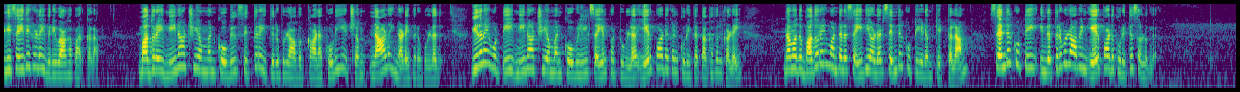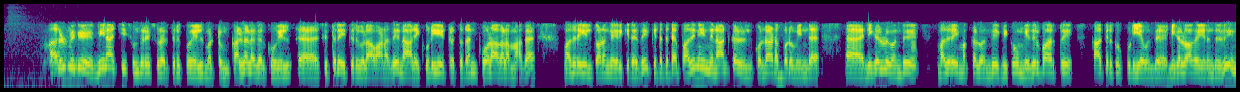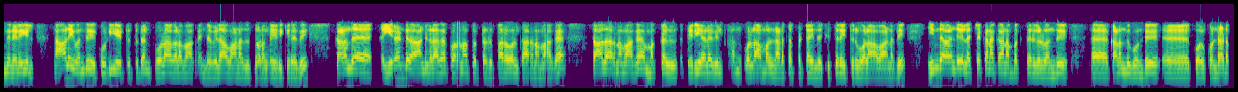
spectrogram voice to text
இனி செய்திகளை விரிவாக பார்க்கலாம். மதுரை மீனாட்சி அம்மன் கோவில் சித்திரை திருவிழாவுக்கான கொடியேற்றம் நாளை நடைபெறவுள்ளது. இதனையொட்டி மீனாட்சி அம்மன் கோவிலில் செயல்பட்டுள்ள ஏற்பாடுகள் குறித்த தகவல்களை நமது மதுரை மண்டல செய்தியாளர் செந்தில்குட்டியிடம் கேட்கலாம். செந்தில்குட்டி இந்த திருவிழாவின் ஏற்பாடு குறித்து சொல்லுங்க. அருள்மிகு மீனாட்சி சுந்தரேஸ்வரர் திருக்கோயில் மற்றும் கள்ளழகர் கோயில் சித்திரை திருவிழாவானது நாளை கொடியேற்றத்துடன் கோலாகலமாக மதுரையில் தொடங்க இருக்கிறது. கிட்டத்தட்ட பதினைந்து நாட்கள் கொண்டாடப்படும் இந்த நிகழ்வு வந்து மதுரை மக்கள் வந்து மிகவும் எதிர்பார்த்து காத்திருக்கக்கூடிய இந்த நிகழ்வாக இருந்தது. இந்த நிலையில் நாளை வந்து கொடியேற்றத்துடன் கோலாகலமாக இந்த விழாவானது தொடங்க இருக்கிறது. கடந்த இரண்டு ஆண்டுகளாக கொரோனா தொற்று பரவல் காரணமாக சாதாரணமாக மக்கள் பெரிய அளவில் கலந்து கொள்ளாமல் நடத்தப்பட்ட இந்த சித்திரை திருவிழாவானது. இந்த ஆண்டு லட்சக்கணக்கான பக்தர்கள் வந்து கலந்து கொண்டு கொ- கொண்டாட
